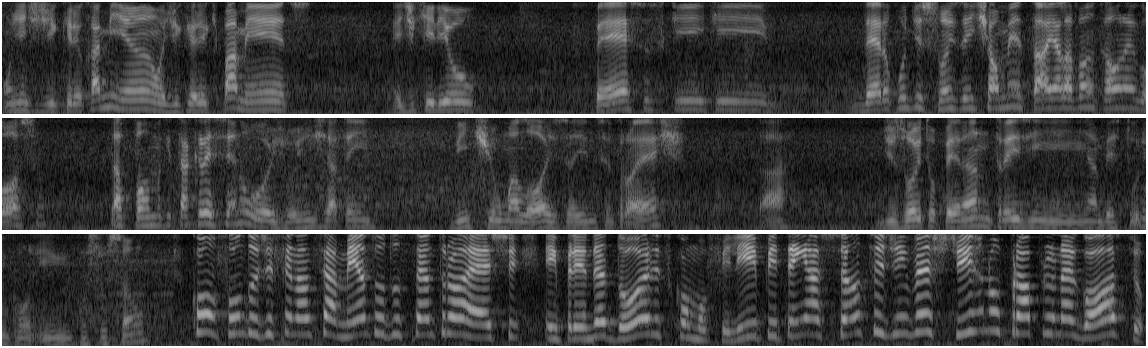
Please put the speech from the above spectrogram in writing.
onde a gente adquiriu caminhão, adquiriu equipamentos, adquiriu peças que, que deram condições de a gente aumentar e alavancar o negócio da forma que está crescendo hoje. Hoje a gente já tem 21 lojas aí no Centro-Oeste, tá? 18 operando, 3 em, em abertura, em, em construção. Com o Fundo de Financiamento do Centro-Oeste, empreendedores como Felipe têm a chance de investir no próprio negócio.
